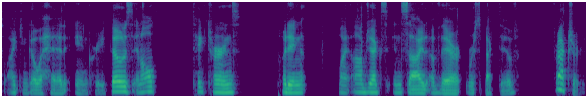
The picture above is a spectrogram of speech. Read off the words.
So I can go ahead and create those and I'll take turns putting my objects inside of their respective fractures.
